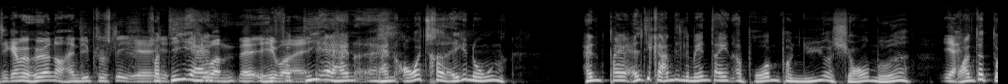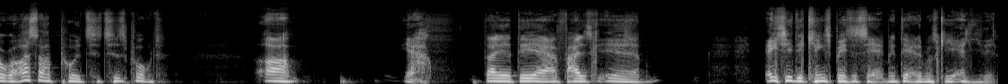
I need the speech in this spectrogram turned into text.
Det kan man høre, når han lige pludselig øh, Fordi, han, hiver, øh, hiver, fordi at han, han overtræder ikke nogen. Han bringer alle de gamle elementer ind og bruger dem på nye og sjove måder. Ja. Wanda dukker også op på et tidspunkt. Og ja, der, det er faktisk... Øh, jeg ikke sige, det er Kings bedste serie, men det er det måske alligevel.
